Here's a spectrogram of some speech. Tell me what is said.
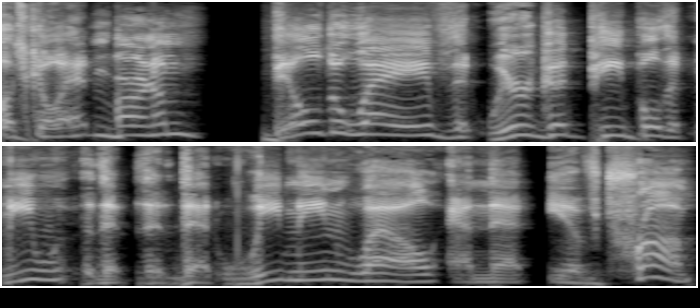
Let's go ahead and burn them. Build a wave that we're good people, that me that, that that we mean well, and that if Trump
